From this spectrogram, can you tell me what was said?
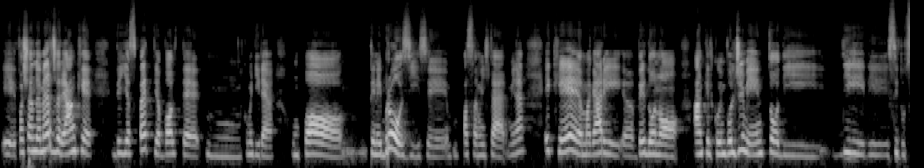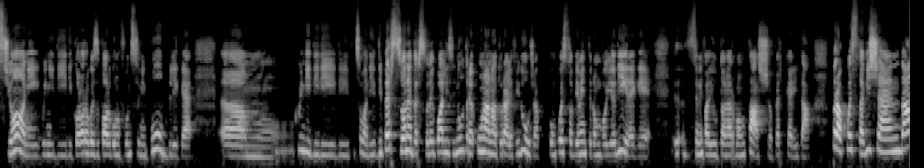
e facendo emergere anche degli aspetti a volte, mh, come dire, un po' tenebrosi, se passami il termine, e che magari eh, vedono anche il coinvolgimento di, di, di istituzioni, quindi di, di, coloro che svolgono funzioni pubbliche, um, quindi di, insomma, di, persone verso le quali si nutre una naturale fiducia. Con questo ovviamente non voglio dire che eh, se ne fa di tutta un'erba un fascio, per carità, però questa vicenda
